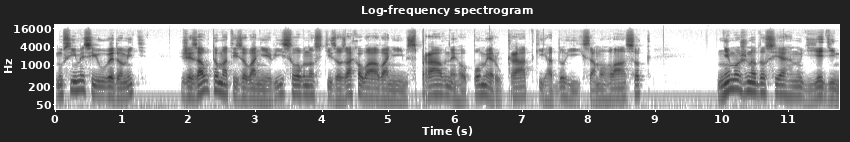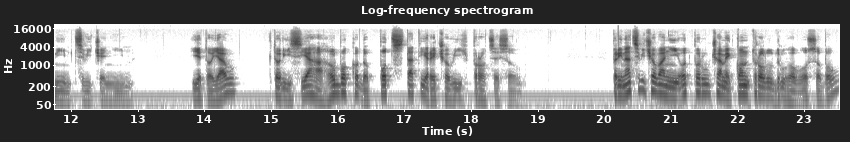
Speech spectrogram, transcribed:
Musíme si uvedomiť, že zautomatizovanie výslovnosti so zachovávaním správneho pomeru krátkých a dlhých samohlások nemožno dosiahnuť jediným cvičením. Je to jav, ktorý siaha hlboko do podstaty rečových procesov. Pri nacvičovaní odporúčame kontrolu druhou osobou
